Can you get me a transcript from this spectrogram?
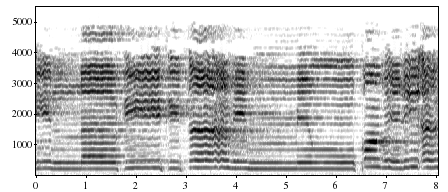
إلا في كتاب من قبل أن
